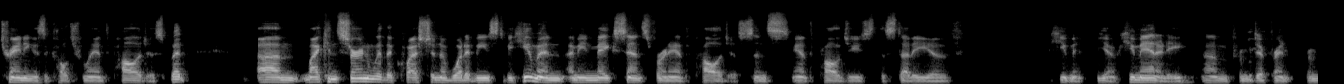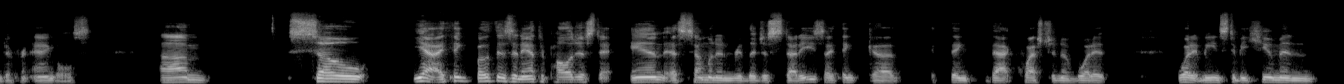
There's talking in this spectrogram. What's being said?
training as a cultural anthropologist but um, my concern with the question of what it means to be human, I mean, makes sense for an anthropologist since anthropology is the study of human, you know, humanity um, from different from different angles. Um, so, yeah, I think both as an anthropologist and as someone in religious studies, I think uh, I think that question of what it what it means to be human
